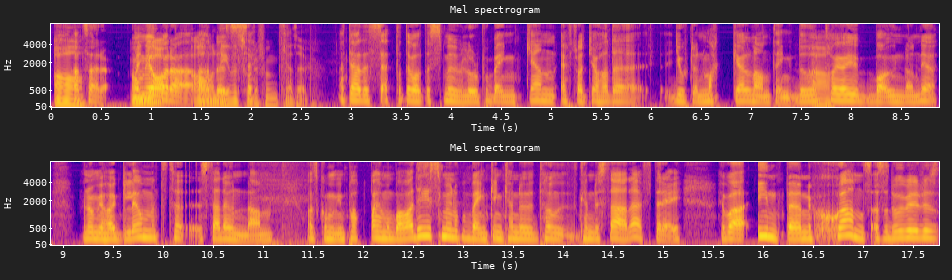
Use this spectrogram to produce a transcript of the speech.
Ja, Att här, om jag, jag, bara ja hade det är väl så sett det funkar typ att jag hade sett att det var lite smulor på bänken efter att jag hade gjort en macka eller någonting, då tar jag ju bara undan det. Men om jag har glömt städa undan och så kommer min pappa hem och bara, "Va, det är smulor på bänken, kan du, ta, kan du städa efter dig? Jag bara, inte en chans, alltså då blir det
